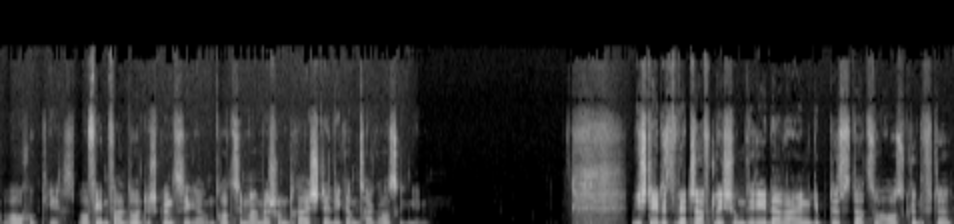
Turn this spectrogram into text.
war auch okay. Es war auf jeden Fall deutlich günstiger und trotzdem haben wir schon dreistellig am Tag ausgegeben. Wie steht es wirtschaftlich um die Reedereien? Gibt es dazu Auskünfte?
